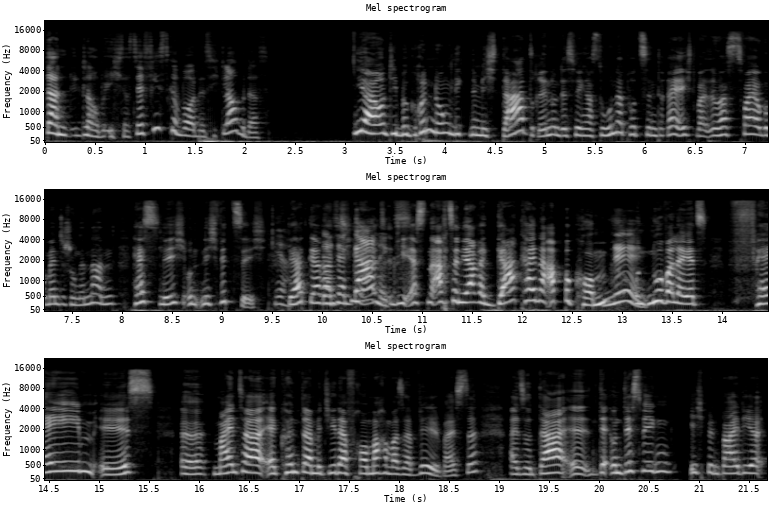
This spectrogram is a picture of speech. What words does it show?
dann glaube ich, dass der fies geworden ist. Ich glaube das. Ja, und die Begründung liegt nämlich da drin, und deswegen hast du 100% recht, weil du hast zwei Argumente schon genannt, hässlich und nicht witzig. Ja. Der hat Der hat ja garantiert die ersten 18 Jahre gar keine abbekommen. Nee. Und nur weil er jetzt Fame ist, äh, meint er, er könnte da mit jeder Frau machen, was er will, weißt du? Also da, äh, de und deswegen, ich bin bei dir,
